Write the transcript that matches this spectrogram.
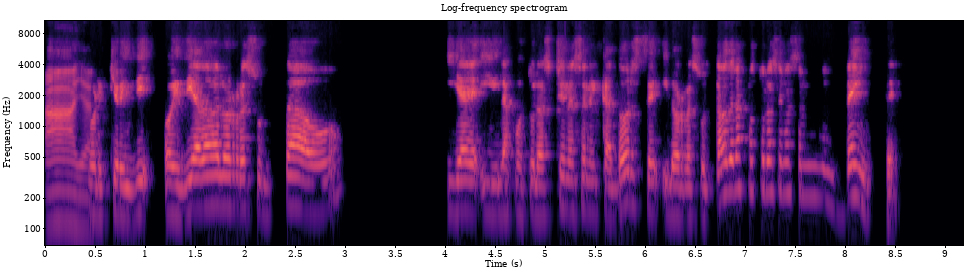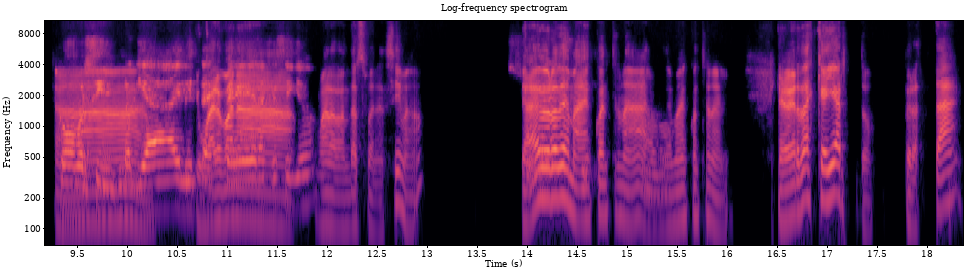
Ah, ya. porque hoy, hoy día daba los resultados y, hay- y las postulaciones son el 14 y los resultados de las postulaciones son el 20, como por si Ah, lo que hay, lista Igual van espera, a, qué sé yo. van a andar por encima, ¿no? Ya, pero además encuentran algo, además encuentran algo. La verdad es que hay harto, pero está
